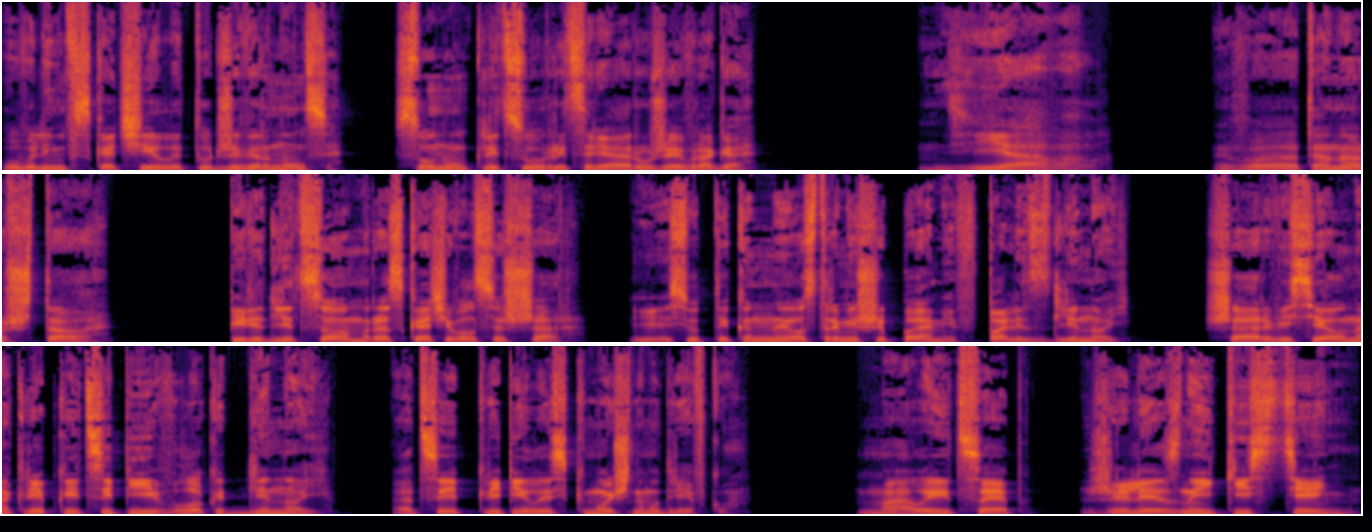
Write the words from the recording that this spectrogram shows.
Уволень вскочил и тут же вернулся. Сунул к лицу рыцаря оружие врага. «Дьявол! Вот оно что!» Перед лицом раскачивался шар весь утыканный острыми шипами в палец длиной. Шар висел на крепкой цепи в локоть длиной, а цепь крепилась к мощному древку. Малый цеп, железный кистень,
